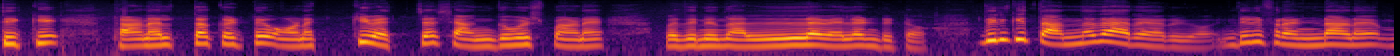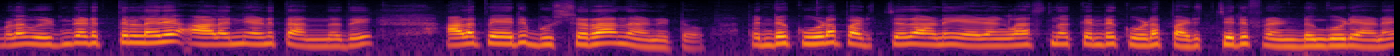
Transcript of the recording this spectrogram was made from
വൃത്തിക്ക് തണലത്തൊക്കെ ഇട്ട് ഉണക്കി വെച്ച ശംഖുപുഷ്പമാണ് അപ്പോൾ ഇതിന് നല്ല വില ഉണ്ട് കേട്ടോ ഇതെനിക്ക് തന്നത് അറിയോ എന്റെ ഒരു ഫ്രണ്ടാണ് നമ്മളെ വീടിന്റെ അടുത്തുള്ളൊരു ആൾ തന്നെയാണ് തന്നത്. ആളെ പേര് ബുഷറ എന്നാണ് കേട്ടോ. അപ്പോൾ എന്റെ കൂടെ പഠിച്ചതാണ്. ഏഴാം ക്ലാസ് എന്നൊക്കെ എന്റെ കൂടെ പഠിച്ചൊരു ഫ്രണ്ടും കൂടിയാണ്.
